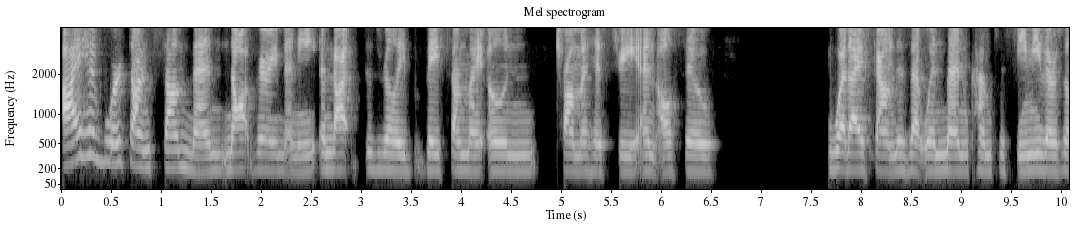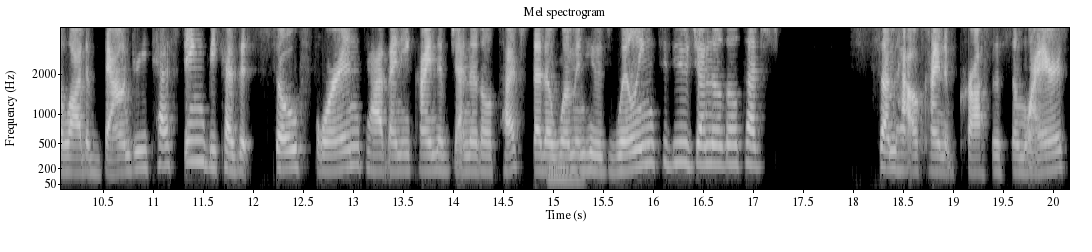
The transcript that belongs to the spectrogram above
I have worked on some men not very many and that is really based on my own trauma history and also what I found is that when men come to see me, there's a lot of boundary testing because it's so foreign to have any kind of genital touch that a mm-hmm. woman who's willing to do genital touch somehow kind of crosses some wires.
